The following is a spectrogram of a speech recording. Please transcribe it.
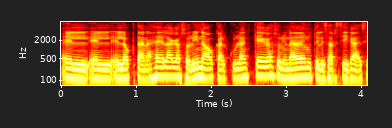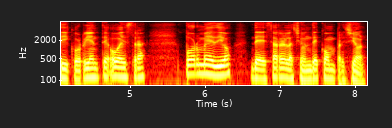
el, octanaje de la gasolina o calculan qué gasolina deben utilizar si, si corriente o extra por medio de esa relación de compresión.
